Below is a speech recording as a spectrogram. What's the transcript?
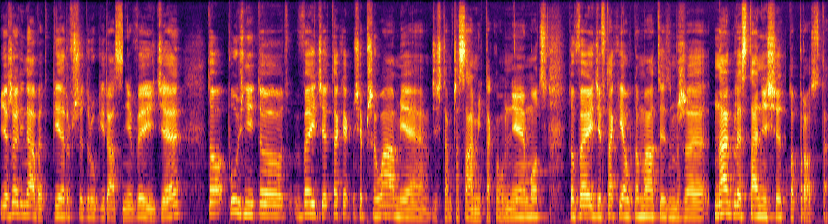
Jeżeli nawet pierwszy, drugi raz nie wyjdzie, to później to wejdzie tak jak się przełamie gdzieś tam czasami taką niemoc, to wejdzie w taki automatyzm, że nagle stanie się to proste.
